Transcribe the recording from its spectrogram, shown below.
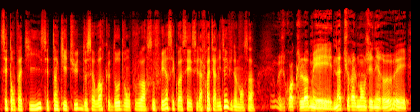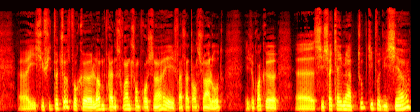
cette empathie, cette inquiétude de savoir que d'autres vont pouvoir souffrir. C'est quoi? C'est la fraternité finalement, ça? Je crois que l'homme est naturellement généreux et euh, il suffit de peu de choses pour que l'homme prenne soin de son prochain et fasse attention à l'autre. Et je crois que euh, si chacun y met un tout petit peu du sien,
